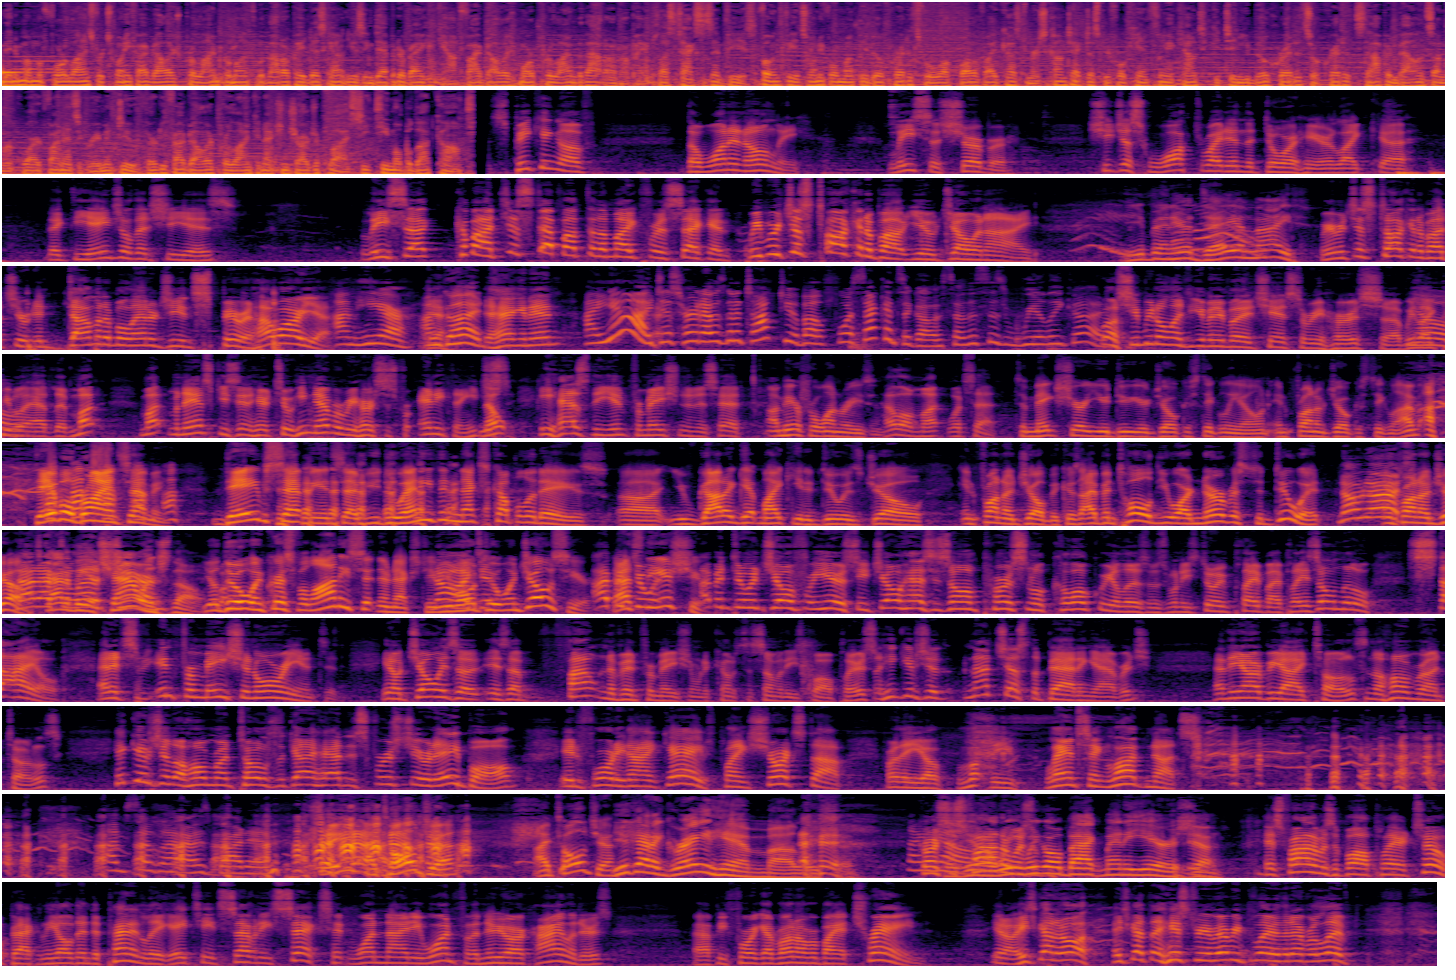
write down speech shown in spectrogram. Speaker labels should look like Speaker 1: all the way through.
Speaker 1: Minimum of four lines for $25 per line per month with auto pay discount using debit or bank account. $5 more per line without auto pay, plus taxes and fees. Phone fee at 24 monthly bill credits for all well qualified customers. Contact us before canceling account to continue bill credits or credit stop and balance on required finance agreement due. $35 per line connection charge apply. Ctmobile.com.
Speaker 2: Speaking of the one and only Lisa Scherber, she just walked right in the door here like uh, like the angel that she is. Lisa, come on, just step up to the mic for a second. We were just talking about you, Joe and I.
Speaker 3: You've been here day and night.
Speaker 2: We were just talking about your indomitable energy and spirit. How are you?
Speaker 4: I'm here. I'm
Speaker 2: Yeah.
Speaker 4: good.
Speaker 2: You hanging in?
Speaker 4: Uh, yeah, I just heard I was going to talk to you about four seconds ago, so this is really good.
Speaker 2: Well, see, we don't like to give anybody a chance to rehearse. Uh, we like
Speaker 4: No.
Speaker 2: people to ad lib. Mutt, Mutt Manansky's in here too. He never rehearses for anything. He just,
Speaker 5: Nope.
Speaker 2: He has the information in his head.
Speaker 5: I'm here for one reason.
Speaker 2: Hello, Mutt. What's that?
Speaker 5: To make sure you do your Joe Castiglione in front of Joe Castiglione. I'm, uh, Dave O'Brien sent me. Dave sent me and said, if you do anything next couple of days, uh, you've got to get Mikey to do his Joe in front of Joe because I've been told you are nervous to do it
Speaker 2: No, not
Speaker 5: in front of Joe.
Speaker 2: Not
Speaker 3: It's
Speaker 2: after
Speaker 3: got to be a
Speaker 2: last year.
Speaker 3: challenge, though.
Speaker 5: You'll do it when Chris Villani's sitting there next to you.
Speaker 2: No,
Speaker 5: you won't do it when Joe's here.
Speaker 2: I've
Speaker 5: That's
Speaker 2: doing,
Speaker 5: the issue.
Speaker 2: I've been doing Joe for years. See, Joe has his own personal colloquialisms when he's doing play-by-play, his own little style, and it's information oriented. You know, Joe is a is a fountain of information when it comes to some of these ball players. So he gives you not just the batting average and the RBI totals and the home run totals. He gives you the home run totals the guy had in his first year at A ball in 49 games, playing shortstop for the uh, Lu- the Lansing Lugnuts.
Speaker 4: I'm so glad I was brought in.
Speaker 5: See, I told you. I told you.
Speaker 3: You got to grade him, uh, Lisa.
Speaker 4: of
Speaker 2: course, his
Speaker 3: You know,
Speaker 2: Father
Speaker 3: we,
Speaker 2: was
Speaker 3: we
Speaker 2: a-
Speaker 3: go back many years.
Speaker 2: Yeah.
Speaker 3: and
Speaker 2: His father was a ball player too, back in the old Independent League, 1876, hit 191 for the New York Highlanders uh, before he got run over by a train. You know, he's got it all. He's got the history of every player that ever lived.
